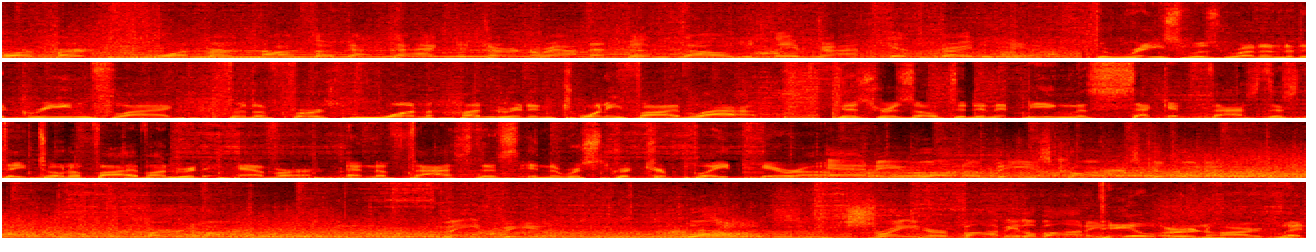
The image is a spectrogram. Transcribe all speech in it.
Ward Burton, Ward Burton also got tagged and turned around and pit stall. You see him trying to get straight again. The race was run under the green flag for the first 125 laps. This resulted in it being the second fastest Daytona 500 ever, and the fastest in the restrictor plate era. Any one of these cars could win Wallace, Bobby Labonte. Dale Earnhardt led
